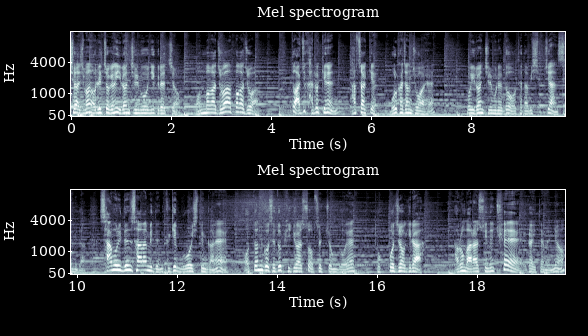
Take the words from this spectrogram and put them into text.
유치하지만 어릴 적에는 이런 질문이 그랬죠. 엄마가 좋아, 아빠가 좋아. 또 아주 가볍게는 밥 살게. 뭘 가장 좋아해? 뭐 이런 질문에도 대답이 쉽지 않습니다. 사물이든 사람이든 그게 무엇이든 간에 어떤 것에도 비교할 수 없을 정도의 독보적이라 바로 말할 수 있는 최애가 있다면요.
